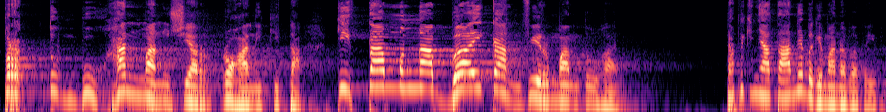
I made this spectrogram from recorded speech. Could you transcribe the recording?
pertumbuhan manusia rohani kita. Kita mengabaikan firman Tuhan. Tapi kenyataannya bagaimana Bapak Ibu?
